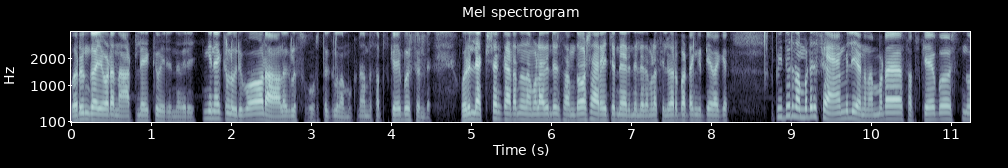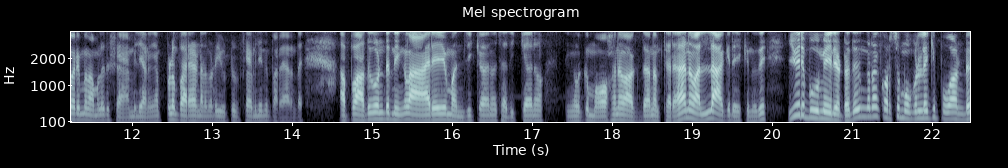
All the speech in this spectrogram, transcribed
വെറും കൈയോടെ നാട്ടിലേക്ക് വരുന്നവർ ഇങ്ങനെയൊക്കെയുള്ള ഒരുപാട് ആളുകൾ സുഹൃത്തുക്കൾ നമുക്ക് നമ്മുടെ സബ്സ്ക്രൈബേഴ്സ് ഉണ്ട്. ഒരു ലക്ഷം കടന്ന് നമ്മൾ അതിന്റെ ഒരു സന്തോഷം അറിയിച്ചിട്ടുണ്ടായിരുന്നില്ല? നമ്മളെ സിൽവർ ബട്ടൺ കിട്ടിയതൊക്കെ അപ്പോൾ ഇതൊരു നമ്മുടെ ഒരു ഫാമിലിയാണ് നമ്മുടെ സബ്സ്ക്രൈബേഴ്സ് എന്ന് പറയുമ്പോൾ നമ്മളൊരു ഫാമിലിയാണ് ഞാൻ എപ്പോഴും പറയാറുണ്ട് നമ്മുടെ യൂട്യൂബ് ഫാമിലി എന്ന് പറയാറുണ്ട്. അപ്പോൾ അതുകൊണ്ട് നിങ്ങൾ ആരെയും വഞ്ചിക്കാനോ ചതിക്കാനോ നിങ്ങൾക്ക് മോഹന വാഗ്ദാനം തരാനോ അല്ല ആഗ്രഹിക്കുന്നത് ഈ ഒരു ഭൂമിയിൽ കേട്ടോ. ഇത് ഇങ്ങനെ കുറച്ച് മുകളിലേക്ക് പോകാണ്ട്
